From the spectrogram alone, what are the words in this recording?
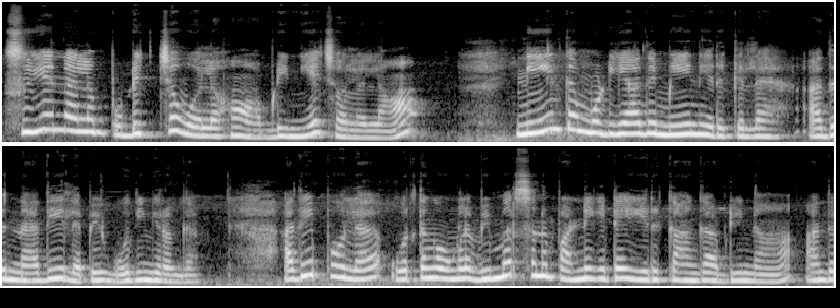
சுயநலம் பிடிச்ச உலகம் அப்படின்னே சொல்லலாம். நீந்த முடியாத மீன் இருக்குல்ல அது நதியில் போய் ஒதுங்கிருங்க. அதே போல் ஒருத்தங்க உங்களை விமர்சனம் பண்ணிக்கிட்டே இருக்காங்க அப்படின்னா அந்த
